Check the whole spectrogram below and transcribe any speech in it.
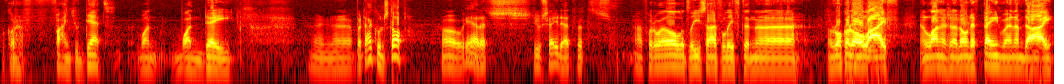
we're gonna find you dead one one day." And uh, but I couldn't stop. Oh yeah, that's you say that, but I thought, well, at least I've lived an, uh, a rock and roll life, and as long as I don't have pain when I'm die.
